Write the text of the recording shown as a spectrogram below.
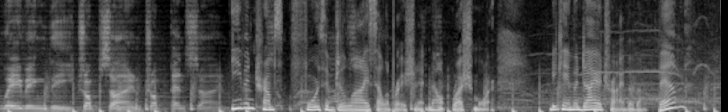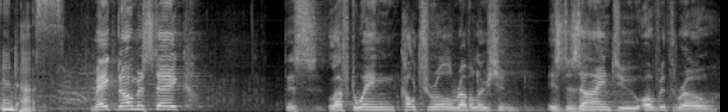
waving the Trump sign, Trump Pence sign. Even Trump's 4th of July celebration at Mount Rushmore became a diatribe about them and us. Make no mistake, this left wing cultural revolution is designed to overthrow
